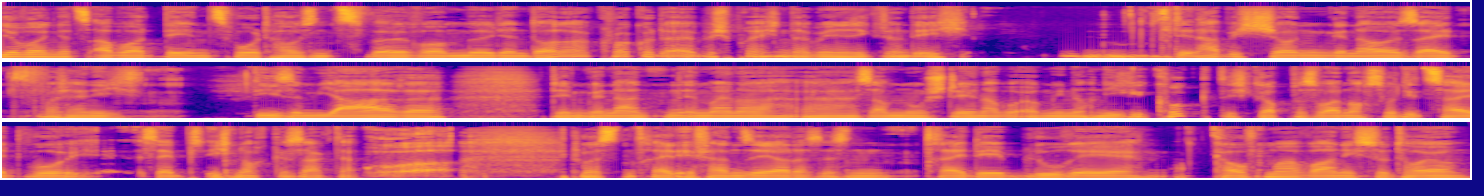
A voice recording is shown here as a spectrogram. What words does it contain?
Wir wollen jetzt aber den 2012er Million Dollar Crocodile besprechen, der Benedikt und ich. Den habe ich schon genau seit wahrscheinlich diesem Jahre, dem genannten in meiner äh, Sammlung stehen, aber irgendwie noch nie geguckt. Ich glaube, das war noch so die Zeit, wo selbst ich noch gesagt habe, oh, du hast einen 3D-Fernseher, das ist ein 3D Blu-ray, kauf mal, war nicht so teuer.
